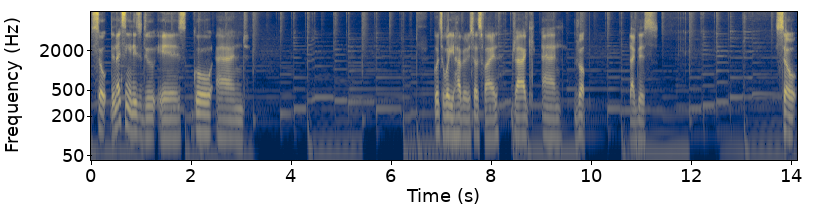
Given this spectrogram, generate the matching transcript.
So the next thing you need to do is go and go to where you have a resource file, drag and drop like this. So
